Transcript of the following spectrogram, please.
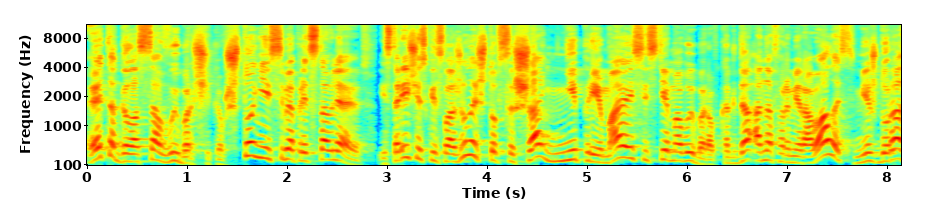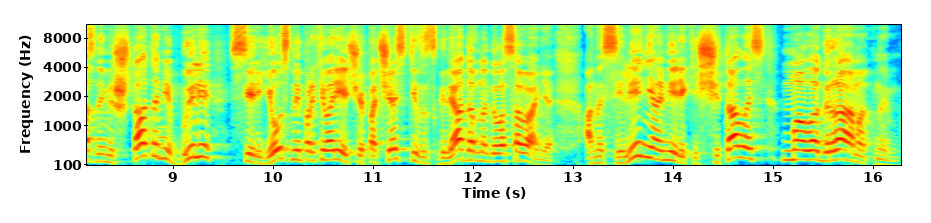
Это голоса выборщиков. Что они из себя представляют? Исторически сложилось, что в США не прямая система выборов. Когда она формировалась, между разными штатами были серьезные противоречия по части взглядов на голосование. А население Америки считалось мало малограмотным.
